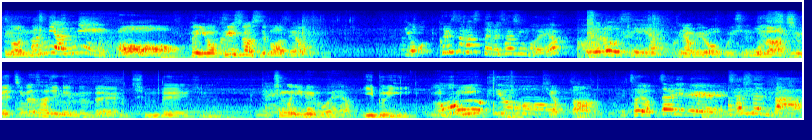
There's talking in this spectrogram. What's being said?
준호 언니 언니 언니 어. 형 이번 크리스마스 때뭐 하세요? 이거 크리스마스 때문에 사신 거예요? 외로우세요? 그냥 외로워 보이시는데 오늘 아침에 찍은 사진이 있는데 침대 이제 그 친구는 이름이 뭐예요? EV 이브이? 오 귀여워 귀엽다 저 옆자리를 찾는다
